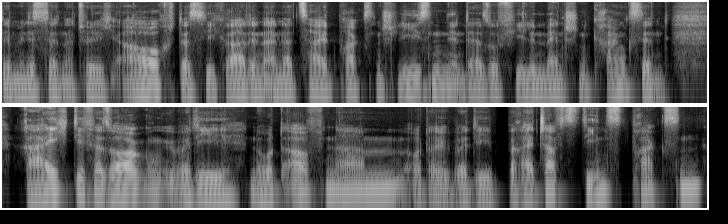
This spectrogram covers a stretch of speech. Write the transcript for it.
Der Minister natürlich auch, dass Sie gerade in einer Zeit Praxen schließen, in der so viele Menschen krank sind. Reicht die Versorgung über die Notaufnahmen oder über die Bereitschaftsdienstpraxen?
